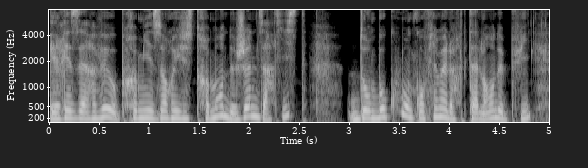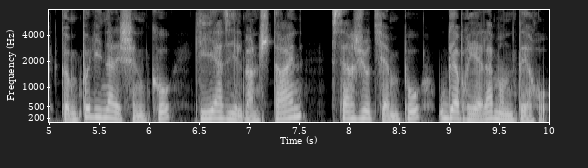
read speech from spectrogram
et réservée aux premiers enregistrements de jeunes artistes dont beaucoup ont confirmé leur talent depuis, comme Paulina Leschenko, Lia Zilberstein, Sergio Tiempo ou Gabriela Montero.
